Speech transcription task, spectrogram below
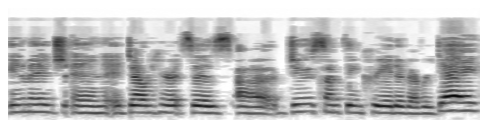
image, and it, down here it says, uh, do something creative every day.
